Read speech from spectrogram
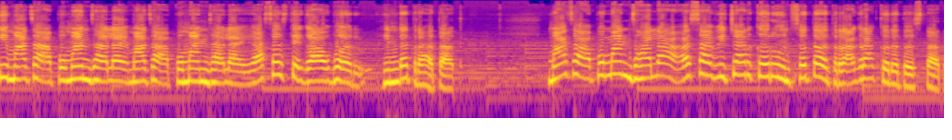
की माझा अपमान झालाय माझा अपमान झालाय असंच ते गावभर हिंडत राहतात. माझा अपमान झाला असा विचार करून सतत रागराग करत असतात.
